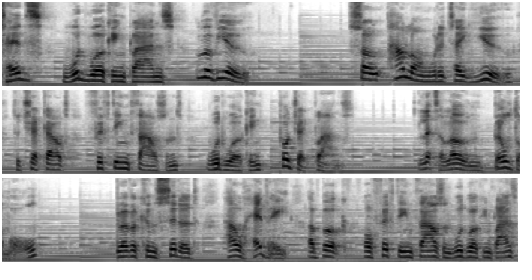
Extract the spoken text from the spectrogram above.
Ted's Woodworking Plans Review. So, how long would it take you to check out 15,000 woodworking project plans? Let alone build them all? Have you ever considered how heavy a book of 15,000 woodworking plans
